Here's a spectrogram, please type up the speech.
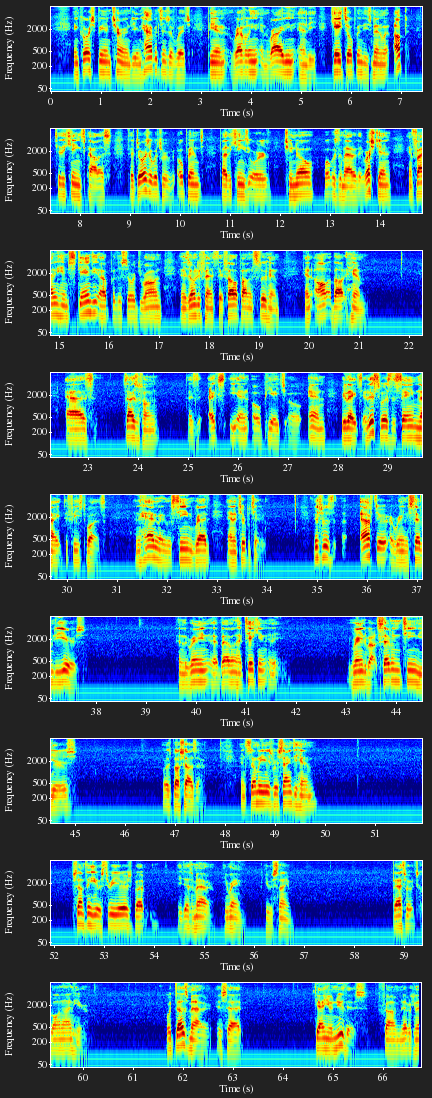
in course being turned, the inhabitants of which being reveling and rioting, and the gates opened, these men went up to the king's palace, the doors of which were opened by the king's order to know what was the matter. They rushed in, and finding him standing up with the sword drawn in his own defense, they fell upon and slew him, and all about him, as Xenophon, as X E N O P H O N, relates. And this was the same night the feast was, and the handwriting was seen, read, and interpreted. This was after a reign of 70 years. And the reign that Babylon had taken, and it reigned about 17 years, was Belshazzar. And so many years were assigned to him. Some think it was three years, but it doesn't matter. He reigned. He was slain. That's what's going on here. What does matter is that Daniel knew this from Nebuchadnezzar.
